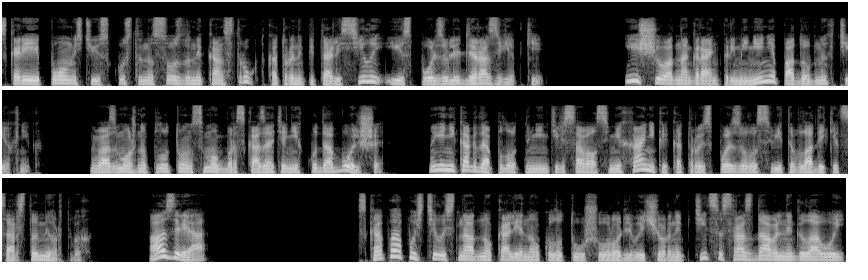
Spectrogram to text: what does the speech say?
Скорее, полностью искусственно созданный конструкт, который напитали силой и использовали для разведки. Еще одна грань применения подобных техник. Возможно, Плутон смог бы рассказать о них куда больше, но я никогда плотно не интересовался механикой, которую использовала свита владыки царства мертвых. А зря. Скопа опустилась на одно колено около туши уродливой черной птицы с раздавленной головой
